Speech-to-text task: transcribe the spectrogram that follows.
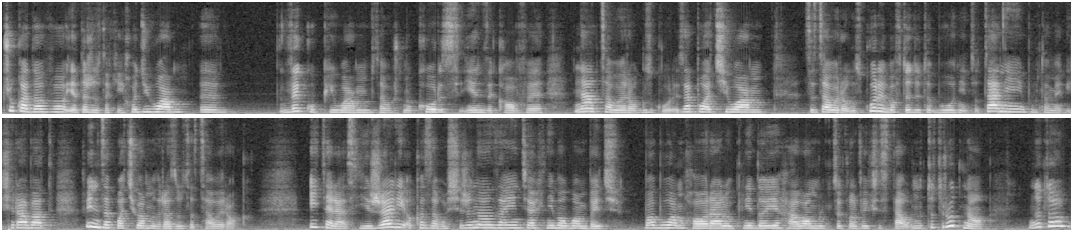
przykładowo ja też do takiej chodziłam, y, wykupiłam, załóżmy, kurs językowy na cały rok z góry. Zapłaciłam za cały rok z góry, bo wtedy to było nieco taniej, był tam jakiś rabat, więc zapłaciłam od razu za cały rok. I teraz, jeżeli okazało się, że na zajęciach nie mogłam być, bo byłam chora lub nie dojechałam lub cokolwiek się stało, no to trudno no to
